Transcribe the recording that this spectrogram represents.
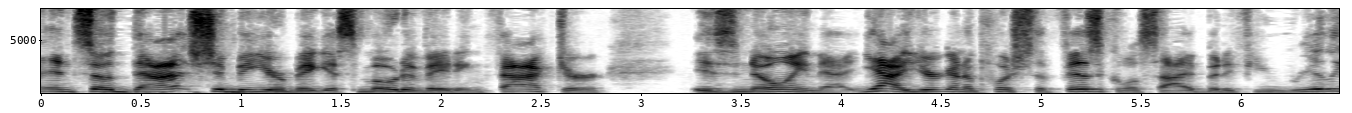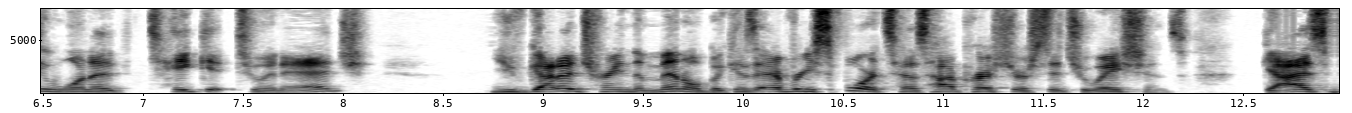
And so that should be your biggest motivating factor is knowing that, yeah, you're going to push the physical side, but if you really want to take it to an edge, you've got to train the mental because every sports has high pressure situations. Guys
